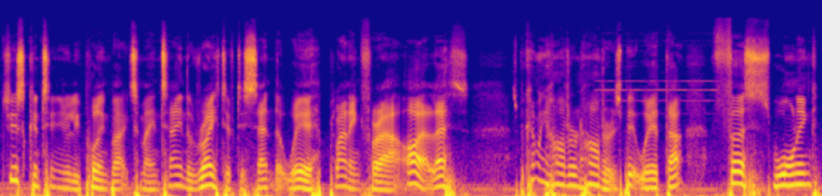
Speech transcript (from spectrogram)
Just continually pulling back to maintain the rate of descent that we're planning for our ILS. It's becoming harder and harder. It's a bit weird that. First warning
